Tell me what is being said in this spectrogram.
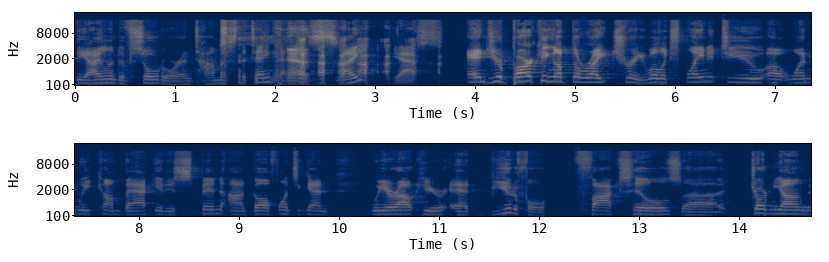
the island of Sodor and Thomas the Tank Engine, Yes. right? Yes. and you're barking up the right tree. We'll explain it to you uh, when we come back. It is Spin on Golf. Once again, we are out here at beautiful Fox Hills. Uh, Jordan Young,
